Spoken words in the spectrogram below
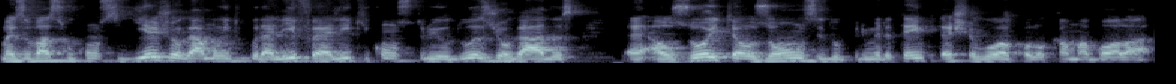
mas o Vasco conseguia jogar muito por ali, foi ali que construiu duas jogadas é, aos 8 e aos 11 do primeiro tempo, até chegou a colocar uma bola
